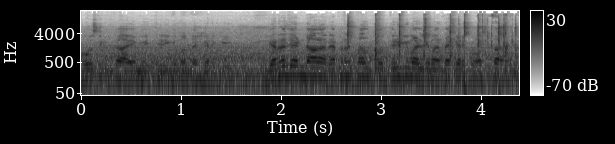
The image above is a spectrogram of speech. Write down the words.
భౌతిక గాయమి తిరిగి మన దగ్గరికి ఎర్ర జెండాల రెపరెపలతో తిరిగి మళ్ళీ మన దగ్గరికి వస్తారని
